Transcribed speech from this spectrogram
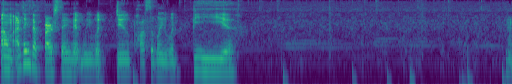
I think the first thing that we would do possibly would be hmm.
